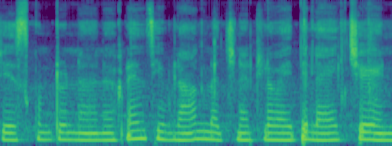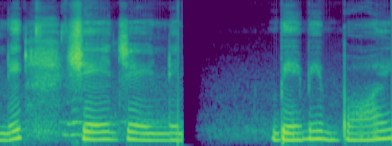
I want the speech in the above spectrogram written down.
చేసుకుంటున్నాను. ఫ్రెండ్స్ ఈ బ్లాగ్ నచ్చినట్లు అయితే లైక్ చేయండి షేర్ చేయండి. బేబీ బాయ్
